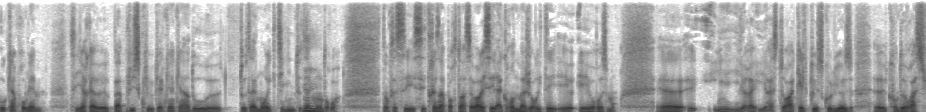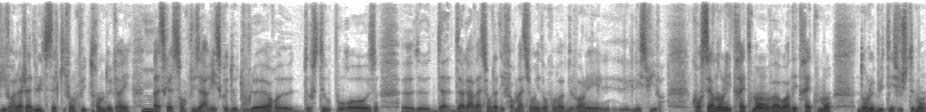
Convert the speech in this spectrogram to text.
aucun problème. C'est-à-dire que pas plus que quelqu'un qui a un dos totalement rectiligne, totalement Mm. droit. Donc ça, c'est très important à savoir et c'est la grande majorité et, et heureusement. Euh, il, il re- il restera quelques scolioses euh, qu'on devra suivre à l'âge adulte, celles qui font plus de 30 degrés, Mm. parce qu'elles sont plus à risque de douleur, d'ostéoporose, euh, de- d'aggravation de la déformation, et donc on va devoir les, les suivre. Concernant les traitements, on va avoir des traitements dont le but est justement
